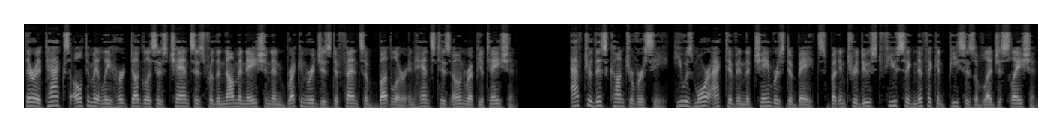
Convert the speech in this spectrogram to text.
Their attacks ultimately hurt Douglas's chances for the nomination and Breckinridge's defense of Butler enhanced his own reputation. After this controversy, he was more active in the chamber's debates but introduced few significant pieces of legislation.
